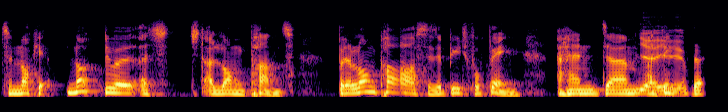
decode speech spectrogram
to knock it. Not do a, a a long punt, but a long pass is a beautiful thing, and um, Yeah, I think yeah. that.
